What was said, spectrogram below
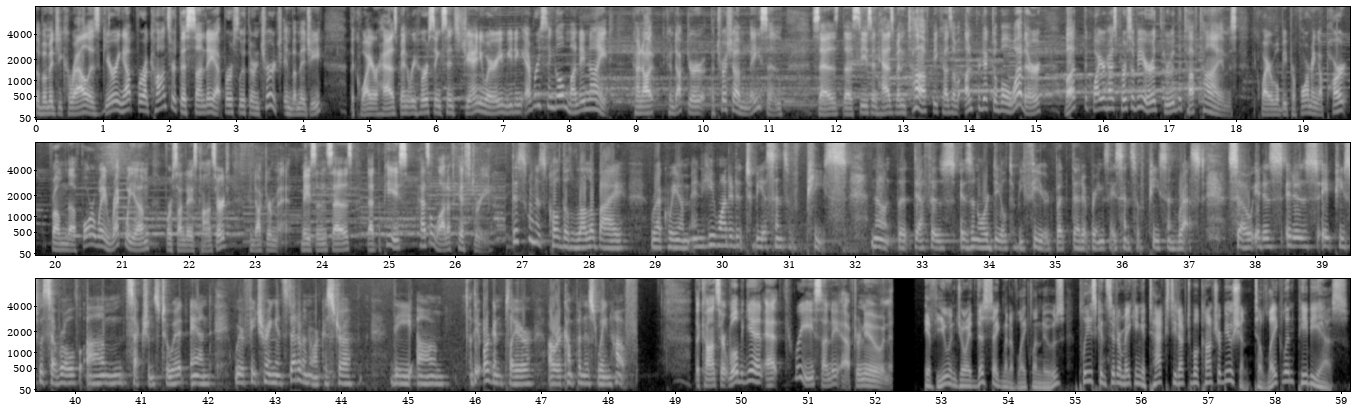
The Bemidji Chorale is gearing up for a concert this Sunday at First Lutheran Church in Bemidji. The choir has been rehearsing since January, meeting every single Monday night. Conductor Patricia Mason says the season has been tough because of unpredictable weather, but the choir has persevered through the tough times. The choir will be performing a part from the Fauré Requiem for Sunday's concert. Conductor Mason says that the piece has a lot of history. This one is called the Lullaby Requiem, and he wanted it to be a sense of peace. Now, that death is, is an ordeal to be feared, but that it brings a sense of peace and rest. So it is, it is a piece with several um, sections to it, and we're featuring, instead of an orchestra, the, um, the organ player, our accompanist Wayne Huff. The concert will begin at 3 Sunday afternoon. If you enjoyed this segment of Lakeland News, please consider making a tax-deductible contribution to Lakeland PBS.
